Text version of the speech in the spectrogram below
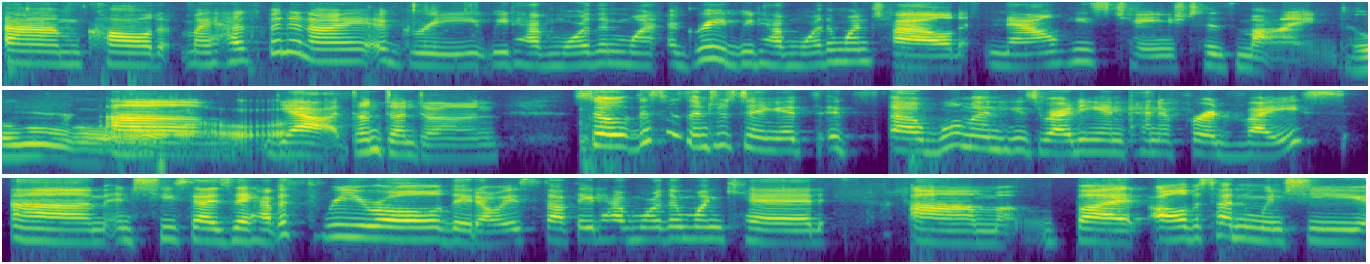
um, called "My Husband and I Agree We'd Have More Than One Agreed We'd Have More Than One Child. Now he's changed his mind." Um, yeah, dun dun dun. So this was interesting. It's it's a woman who's writing in kind of for advice, um, and she says they have a three year old. They'd always thought they'd have more than one kid, um, but all of a sudden when she,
